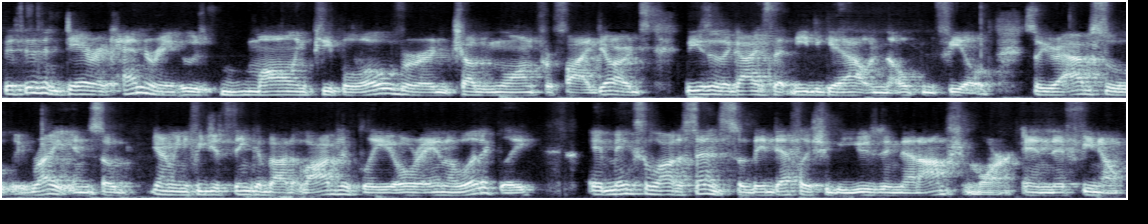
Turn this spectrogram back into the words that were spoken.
this isn't Derrick Henry who's mauling people over and chugging along for five yards. These are the guys that need to get out in the open field. So you're absolutely right. And so, I mean, if you just think about it logically or analytically, it makes a lot of sense. So they definitely should be using that option more. And if, you know,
